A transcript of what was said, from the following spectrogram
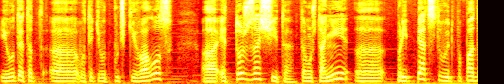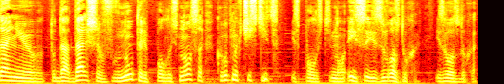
И вот, этот, э, вот эти вот пучки волос, а, это тоже защита, потому что они э, препятствуют попаданию туда дальше, внутрь, полость носа крупных частиц из полости но... из, из воздуха. Из воздуха.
